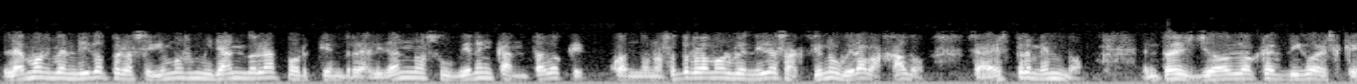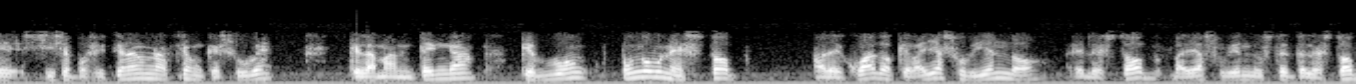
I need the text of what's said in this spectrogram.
la hemos vendido, pero seguimos mirándola porque en realidad nos hubiera encantado que cuando nosotros la hemos vendido esa acción hubiera bajado. O sea, es tremendo. Entonces, yo lo que digo es que si se posiciona en una acción que sube, que la mantenga, que ponga un stop adecuado, que vaya subiendo el stop, vaya subiendo usted el stop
